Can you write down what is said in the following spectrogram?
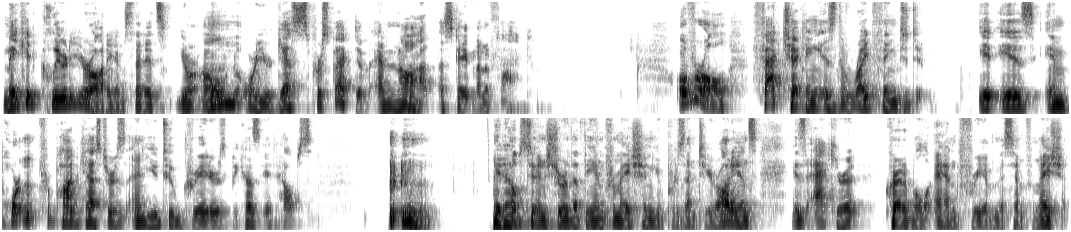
make it clear to your audience that it's your own or your guest's perspective and not a statement of fact. Overall, fact checking is the right thing to do. It is important for podcasters and YouTube creators because it helps It helps to ensure that the information you present to your audience is accurate, credible, and free of misinformation.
